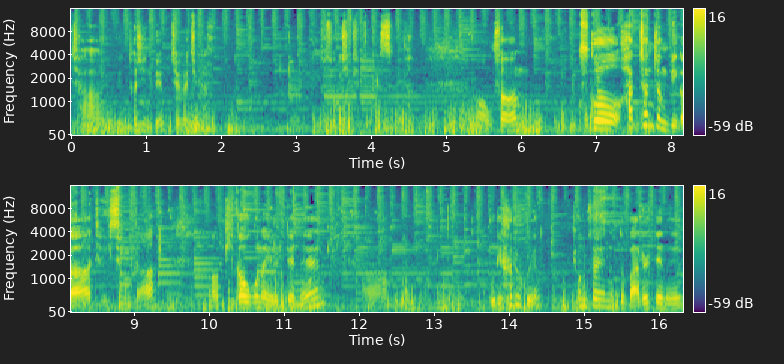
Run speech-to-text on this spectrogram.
자, 여기 토지인데요. 제가 지금 더 소개시켜드리겠습니다. 어, 우선 국어 하천 정비가 되어 있습니다. 어, 비가 오거나 이럴 때는 어, 물이 흐르고요. 평소에는 또 마를 때는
